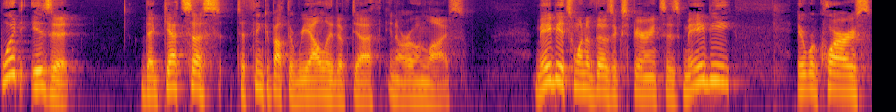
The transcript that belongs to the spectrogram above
What is it that gets us to think about the reality of death in our own lives? Maybe it's one of those experiences. Maybe it requires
